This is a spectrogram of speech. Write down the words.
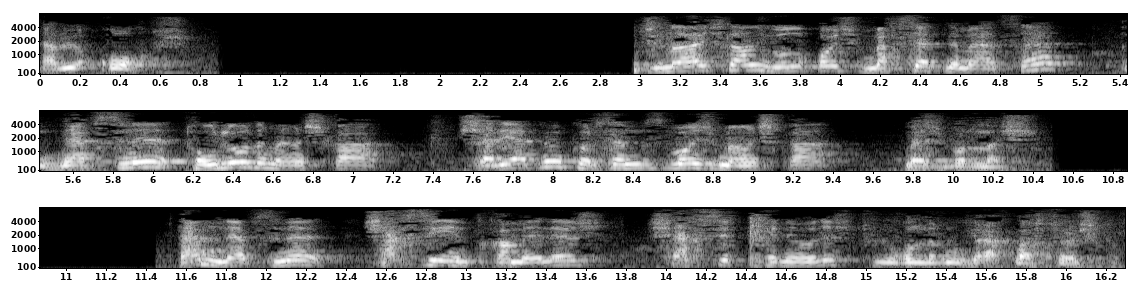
tabiiy qo'rqish. Jinoiy ishlarni yo'l qo'yish maqsad nima desa nafsini to'g'ri yo'lda manishga shariatni ko'rsatmasi bo'yicha manishga majburlash. Ham nafsini shaxsiy intiqom olish shaxsiy qiynab olish tuyg'ularini yiroqlashtirishdir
